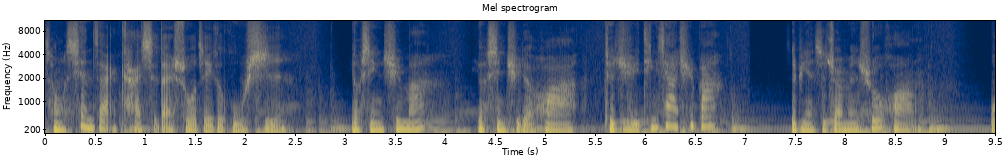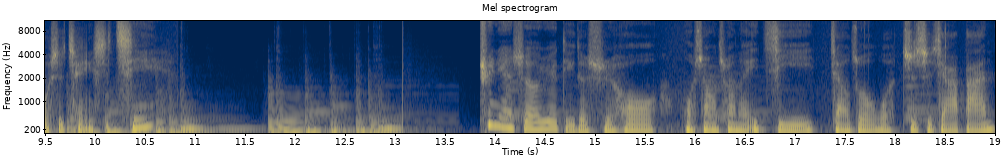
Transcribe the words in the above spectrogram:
从现在开始来说这个故事。有兴趣吗？有兴趣的话，就继续听下去吧。这边是专门说谎，我是陈十七。去年十二月底的时候，我上传了一集，叫做《我支持加班，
